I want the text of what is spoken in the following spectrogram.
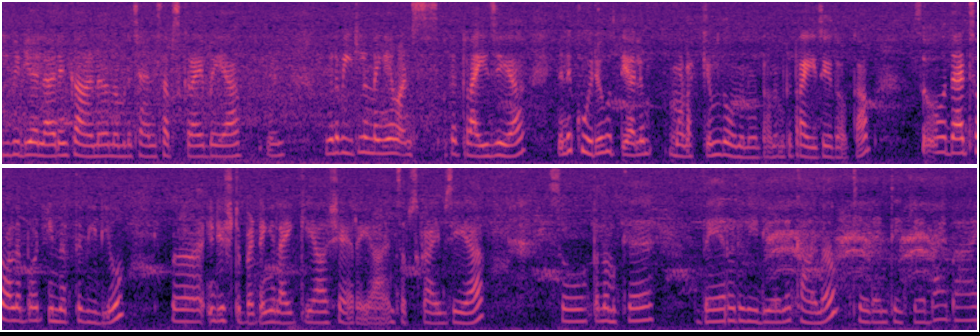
ഈ വീഡിയോ എല്ലാവരും കാണുക നമ്മുടെ ചാനൽ സബ്സ്ക്രൈബ് ചെയ്യുക. നിങ്ങളുടെ വീട്ടിലുണ്ടെങ്കിൽ വൺസ് ഒക്കെ ട്രൈ ചെയ്യുക. ഇതിന്റെ കുരു കുത്തിയാലും മുളയ്ക്കും തോന്നുന്നു കേട്ടോ. നമുക്ക് ട്രൈ ചെയ്ത് നോക്കാം. സോ ദാറ്റ്സ് ഓൾ അബൌട്ട് ഇന്നത്തെ വീഡിയോ ഇത് ഇഷ്ടപ്പെട്ടെങ്കിൽ ലൈക്ക് ചെയ്യുക ഷെയർ ചെയ്യുക ആൻഡ് സബ്സ്ക്രൈബ് ചെയ്യുക. സോ അപ്പോൾ നമുക്ക് വേറൊരു വീഡിയോയിൽ കാണാം. Then take care bye bye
